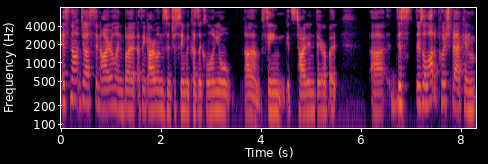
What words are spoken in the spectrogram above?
it's not just in Ireland, but I think Ireland is interesting because the colonial um, theme gets tied in there. But uh, this there's a lot of pushback, and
